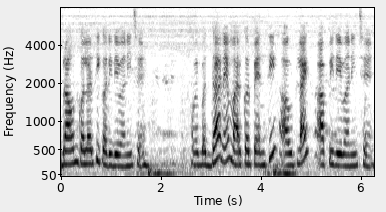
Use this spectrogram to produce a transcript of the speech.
બ્રાઉન કલરથી કરી દેવાની છે. હવે બધાને માર્કર પેનથી આઉટલાઇન આપી દેવાની છે.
